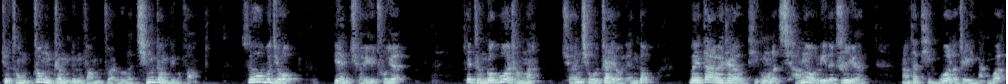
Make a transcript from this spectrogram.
就从重症病房转入了轻症病房，随后不久便痊愈出院。这整个过程呢，全球战友联动，为大卫战友提供了强有力的支援，让他挺过了这一难关。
